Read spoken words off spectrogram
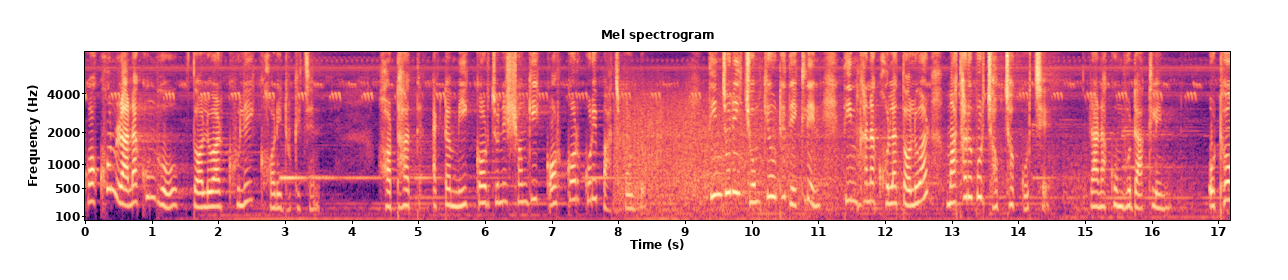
কখন রানাকুম্ভ তলোয়ার খুলে ঘরে ঢুকেছেন। হঠাৎ একটা মেঘ গর্জনের সঙ্গে করকর করে পাঁচ পড়ল। তিনজনেই চমকে উঠে দেখলেন তিনখানা খোলা তলোয়ার মাথার ওপর ঝকঝক করছে। রানা কুম্ভ ডাকলেন, ওঠো।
